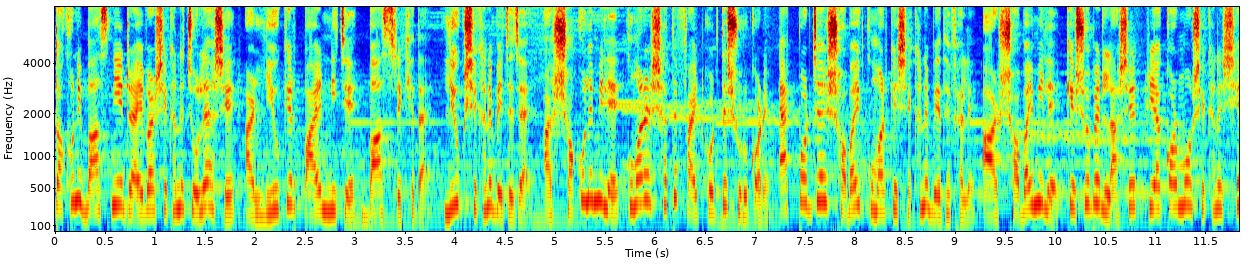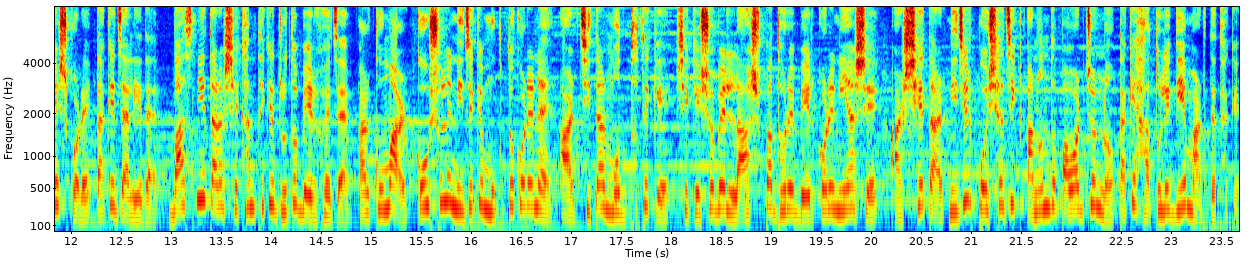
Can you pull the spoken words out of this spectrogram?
তখনই বাস নিয়ে ড্রাইভার সেখানে চলে আসে আর লিউকের পায়ের নিচে বাস রেখে দেয়। লিউক সেখানে বেঁচে যায়। আর সকলে মিলে কুমারের সাথে ফাইট করতে শুরু করে। এক পর্যায়ে সবাই কুমারকে সেখানে বেঁধে ফেলে। আর সবাই মিলে কেশবের লাশের ক্রিয়াকর্ম সেখানে শেষ করে তাকে জ্বালিয়ে দেয়। বাস নিয়ে তারা সেখান থেকে দ্রুত বের হয়ে যায়। আর কুমার কৌশলে নিজেকে মুক্ত করে নেয় আর চিতার মধ্য থেকে সে কেশবের লাশ পা ধরে বের করে নিয়ে আসে আর সে তার নিজের পৈশাচিক আনন্দ পাওয়ার জন্য তাকে হাতুলে দিয়ে মারতে থাকে।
